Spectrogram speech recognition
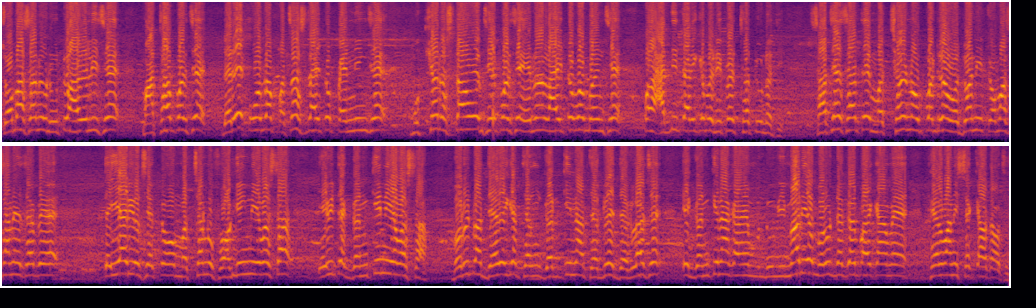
ચોમાસાનું ઋતુ આવેલી છે, માથા પર છે. દરેક વોર્ડમાં પચાસ લાઇટો પેન્ડિંગ છે. મુખ્ય રસ્તાઓ જે પણ છે, એના લાઇટો પણ બંધ છે, પણ આજની તારીખે રિપેર થતું નથી. સાથે સાથે મચ્છરનો ઉપદ્રવ વધવાની ચોમાસાના હિસાબે તૈયારીઓ છે, તો મચ્છરનું ફોગિંગની વ્યવસ્થા, એવી રીતે ગંદકીની વ્યવસ્થા. ભરૂચમાં દરેક ગંદકીના ઢગલે ઢગલા છે. એ ગંદકીના કારણે બીમારીઓ ભરૂચ નગરપાલિકા અમે ફેરવાની શક્યતાઓ છે.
